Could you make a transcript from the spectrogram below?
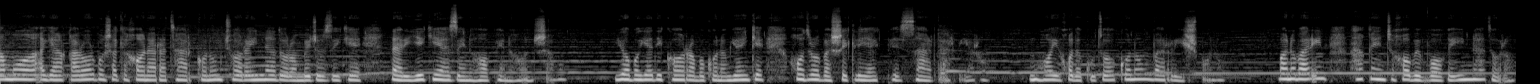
اما اگر قرار باشه که خانه را ترک کنم چاره ای ندارم به جزی که در یکی از اینها پنهان شوم. یا باید این کار را بکنم یا اینکه خود را به شکل یک پسر در بیارم. موهای خود کوتاه کنم و ریش بانم. بنابراین حق انتخاب واقعی ندارم.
